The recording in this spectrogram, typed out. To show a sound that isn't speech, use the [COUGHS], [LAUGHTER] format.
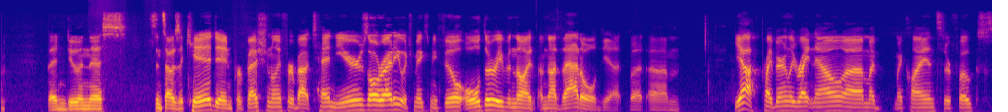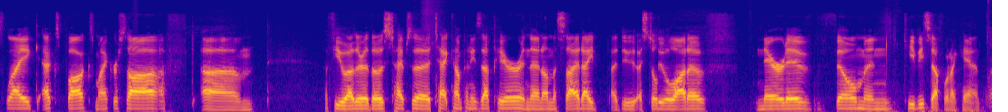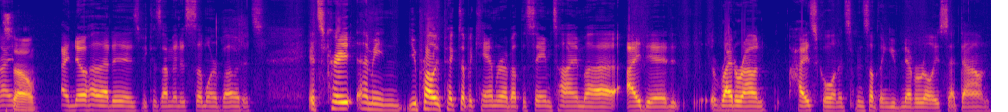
been doing this since I was a kid and professionally for about 10 years already, which makes me feel older, even though I, am not that old yet. But um, yeah, primarily right now, uh, my, my clients are folks like Xbox, Microsoft, um, a few other of those types of tech companies up here. And then on the side, I, I do I still do a lot of narrative film and TV stuff when I can. I, so I know how that is because I'm in a similar boat. It's it's great. I mean, you probably picked up a camera about the same time uh, I did, right around high school, and it's been something you've never really set down.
